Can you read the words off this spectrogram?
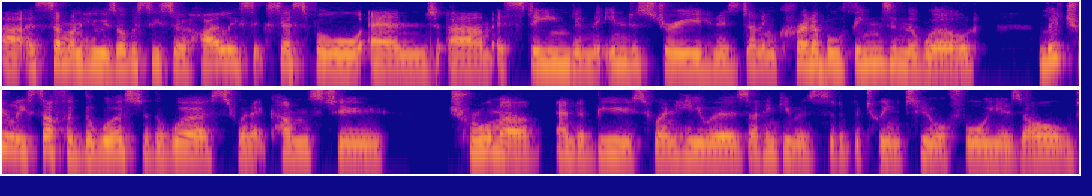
uh, as someone who is obviously so highly successful and um, esteemed in the industry and has done incredible things in the world, literally suffered the worst of the worst when it comes to trauma and abuse when he was, I think he was sort of between two or four years old,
